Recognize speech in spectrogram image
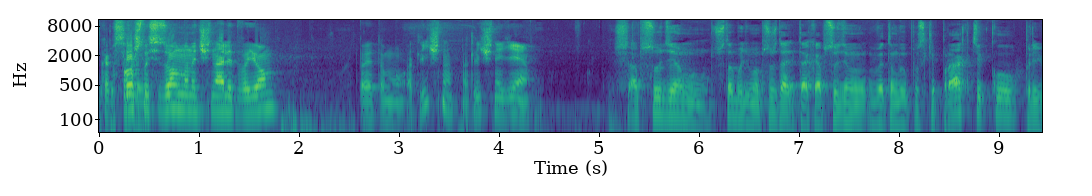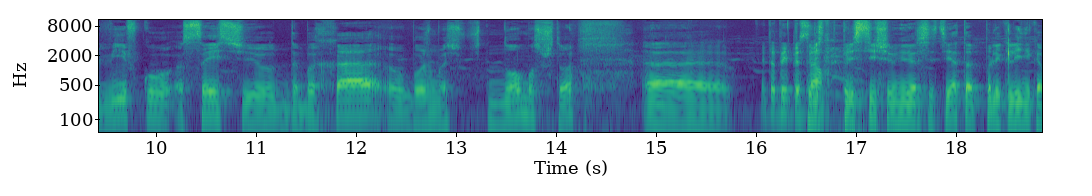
как посидим. прошлый сезон мы начинали вдвоем, поэтому отлично, отличная идея. Обсудим, что будем обсуждать? Так, обсудим в этом выпуске практику, прививку, сессию, ДБХ, о, боже мой, номус, что? Э, Это ты писал. Прес- Престиж университета, поликлиника.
